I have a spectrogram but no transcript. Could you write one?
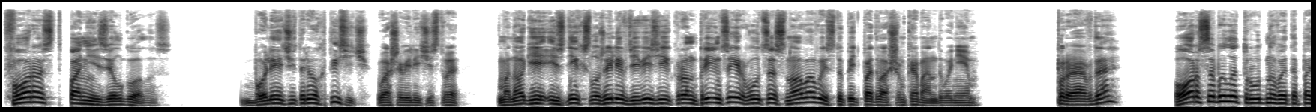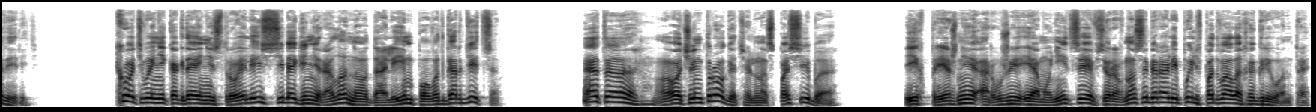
Форест понизил голос. «Более четырех тысяч, Ваше Величество. Многие из них служили в дивизии Кронпринца и рвутся снова выступить под вашим командованием». «Правда?» Орса было трудно в это поверить. «Хоть вы никогда и не строили из себя генерала, но дали им повод гордиться». «Это очень трогательно, спасибо». Их прежнее оружие и амуниция все равно собирали пыль в подвалах Агрионта.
